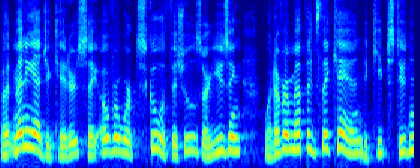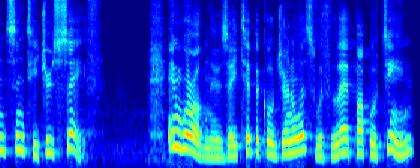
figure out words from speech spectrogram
But many educators say overworked school officials are using whatever methods they can to keep students and teachers safe. In world news, a typical journalist with Le Papotin,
